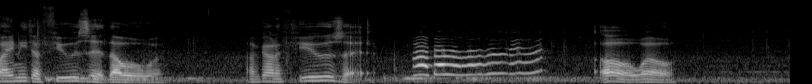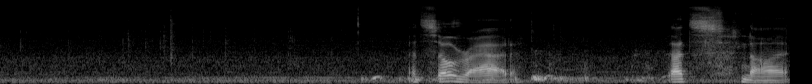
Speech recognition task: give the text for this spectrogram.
I need to fuse it though. I've got to fuse it. Oh, whoa. That's so rad. That's not.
